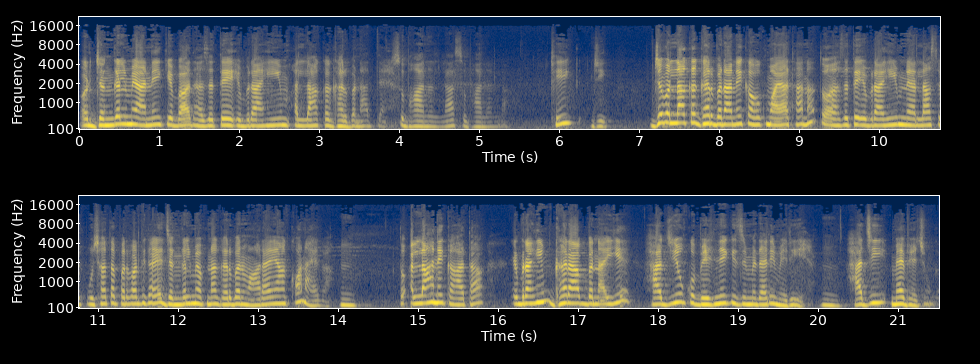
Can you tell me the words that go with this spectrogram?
اور جنگل میں آنے کے بعد حضرت ابراہیم اللہ کا گھر بناتے ہیں۔ سبحان اللہ سبحان اللہ۔ ٹھیک؟ جی۔ جب اللہ کا گھر بنانے کا حکم آیا تھا نا تو حضرت ابراہیم نے اللہ سے پوچھا تھا پروردگار یہ جنگل میں اپنا گھر بنوا رہا ہے یہاں کون آئے گا؟ تو اللہ نے کہا تھا ابراہیم گھر آپ بنائیے حاجیوں کو بھیجنے کی ذمہ داری میری ہے۔ حاجی میں بھیجوں گا۔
